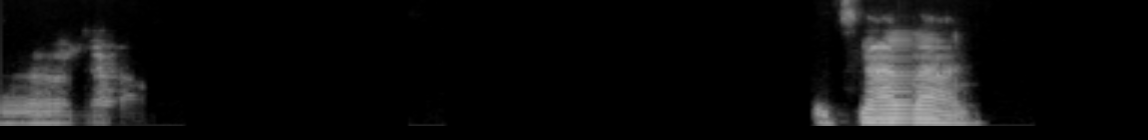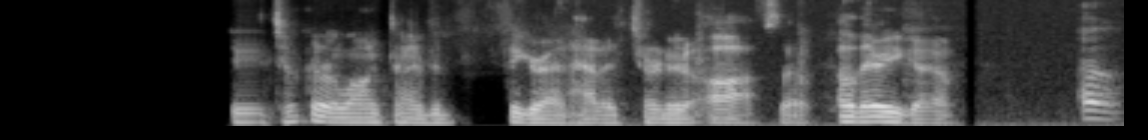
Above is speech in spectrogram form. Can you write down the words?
Oh, no. It's not on. It took her a long time to figure out how to turn it off. So, oh, there you go. Oh,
